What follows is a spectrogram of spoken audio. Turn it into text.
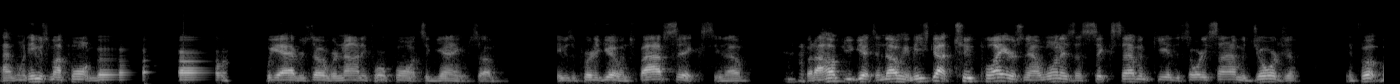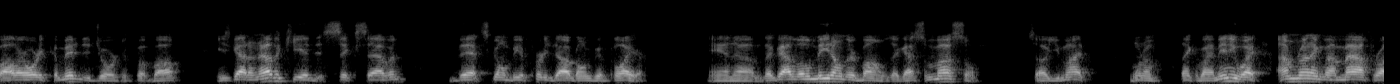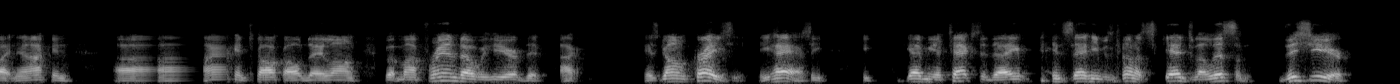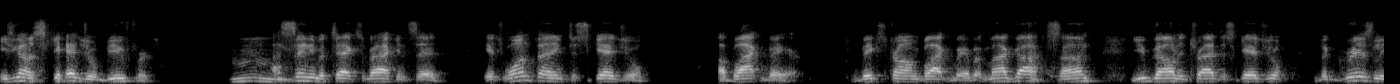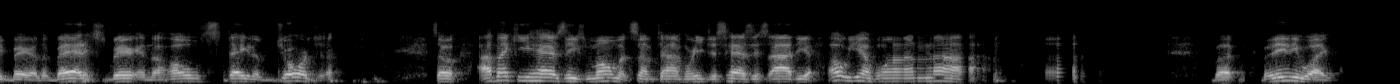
and when he was my point guard, we averaged over 94 points a game. So he was a pretty good one, five six, you know. But I hope you get to know him. He's got two players now. One is a six seven kid that's already signed with Georgia in football, or already committed to Georgia football. He's got another kid that's six seven that's going to be a pretty doggone good player. And um, they've got a little meat on their bones. They got some muscle. So you might want to think about him. Anyway, I'm running my mouth right now. I can uh, I can talk all day long. But my friend over here that I has gone crazy. He has. He he gave me a text today and said he was going to schedule. Now listen, this year he's going to schedule Buford. Mm. I sent him a text back and said, "It's one thing to schedule a black bear, big strong black bear, but my God, son, you've gone and tried to schedule." The grizzly bear, the baddest bear in the whole state of Georgia. So I think he has these moments sometimes where he just has this idea, oh yeah, why not? but but anyway,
